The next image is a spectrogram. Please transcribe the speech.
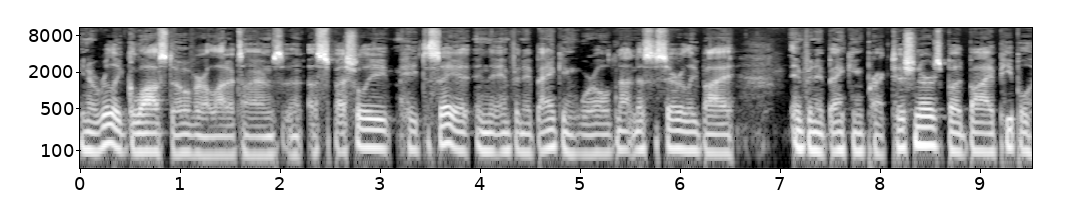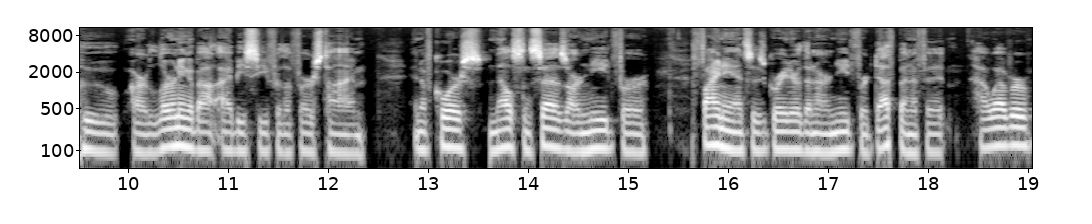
you know, really glossed over a lot of times, uh, especially, hate to say it, in the infinite banking world, not necessarily by infinite banking practitioners, but by people who are learning about IBC for the first time. And of course, Nelson says our need for finance is greater than our need for death benefit. However,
